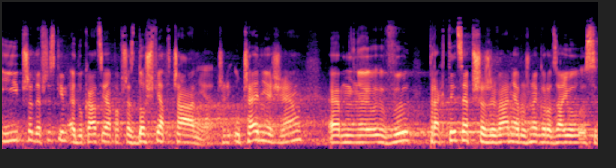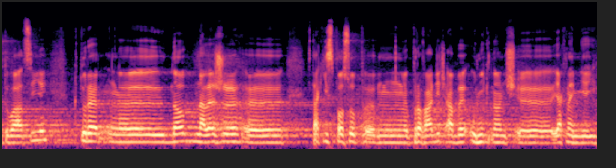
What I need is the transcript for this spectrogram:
i przede wszystkim edukacja poprzez doświadczanie, czyli uczenie się w praktyce przeżywania różnego rodzaju sytuacji, które e, no, należy e, w taki sposób em, prowadzić, aby uniknąć e, jak najmniej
